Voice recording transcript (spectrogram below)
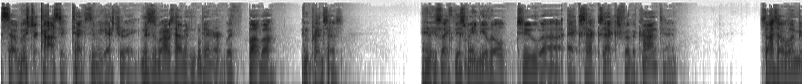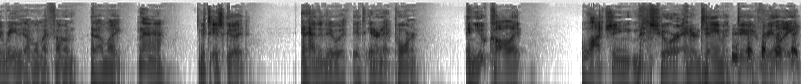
So Mr. Kosik texted me yesterday. This is when I was having dinner with Bubba and Princess. And he's like, this may be a little too uh, XXX for the content. So I said, well, let me read it. I'm on my phone. And I'm like, nah, it's, it's good. And it had to do with it's internet porn. And you call it watching mature entertainment. Dude, really?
